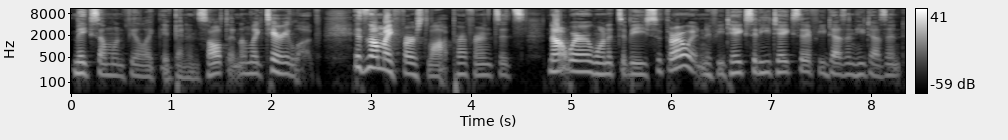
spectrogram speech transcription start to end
make someone feel like they've been insulted. And I'm like, Terry, look, it's not my first lot preference. It's not where I want it to be. So throw it. And if he takes it, he takes it. If he doesn't, he doesn't.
